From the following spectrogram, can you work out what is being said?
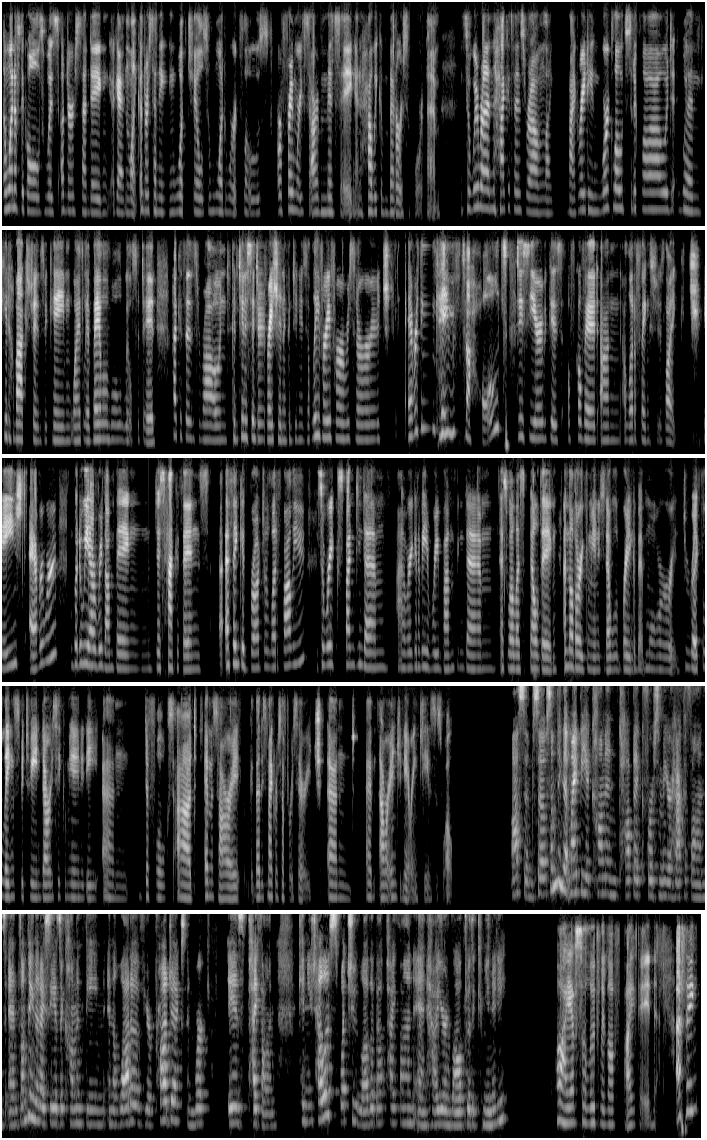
and one of the goals was understanding again like understanding what tools and what workflows or frameworks are missing and how we can better support them. So we ran hackathons around like migrating workloads to the cloud. When GitHub Actions became widely available, we also did hackathons around continuous integration and continuous delivery for research. Everything came to a halt this year because of COVID and a lot of things just like changed everywhere. But we are revamping these hackathons I think it brought a lot of value. So we're expanding them. Uh, we're going to be revamping them as well as building another community that will bring a bit more direct links between the RSE community and the folks at MSR, that is Microsoft Research, and um, our engineering teams as well. Awesome. So, something that might be a common topic for some of your hackathons, and something that I see as a common theme in a lot of your projects and work is Python. Can you tell us what you love about Python and how you're involved with the community? Oh, I absolutely love Python. I think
